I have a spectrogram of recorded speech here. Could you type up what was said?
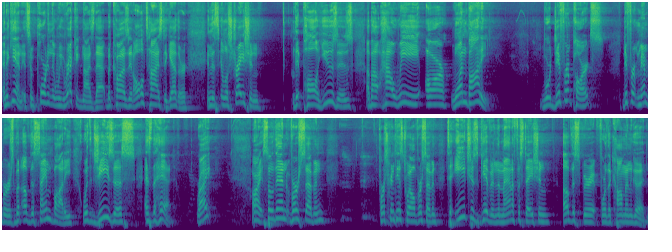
And again, it's important that we recognize that because it all ties together in this illustration that Paul uses about how we are one body. We're different parts, different members, but of the same body with Jesus as the head, right? All right, so then verse 7, 1 Corinthians 12, verse 7 to each is given the manifestation of the Spirit for the common good.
